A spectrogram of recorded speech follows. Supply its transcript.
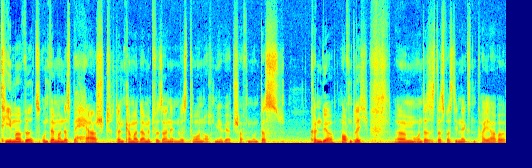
Thema wird. Und wenn man das beherrscht, dann kann man damit für seine Investoren auch Mehrwert schaffen. Und das können wir hoffentlich. Ähm, und das ist das, was die nächsten paar Jahre,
